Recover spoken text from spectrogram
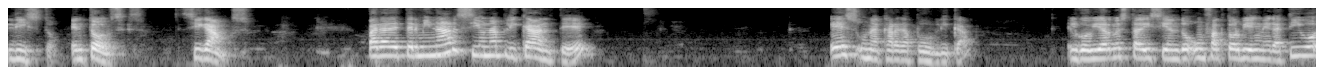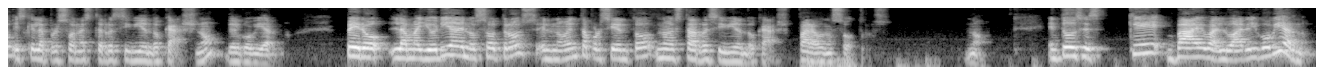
Listo. Entonces, sigamos. Para determinar si un aplicante es una carga pública, el gobierno está diciendo un factor bien negativo es que la persona esté recibiendo cash, ¿no? Del gobierno. Pero la mayoría de nosotros, el 90%, no está recibiendo cash para nosotros. No. Entonces, ¿qué va a evaluar el gobierno?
